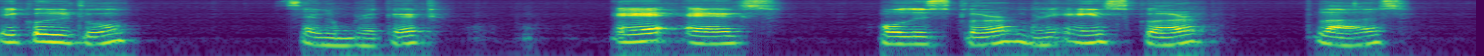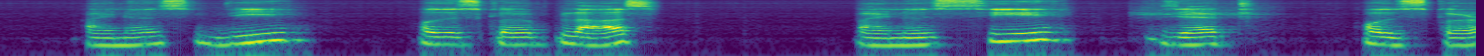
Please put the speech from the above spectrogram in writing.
equal to second bracket a x whole square মানে a square plus minus b whole square plus minus c z whole square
